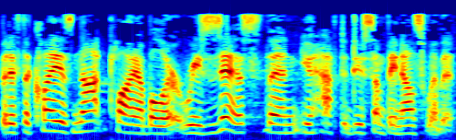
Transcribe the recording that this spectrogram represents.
But if the clay is not pliable or resists, then you have to do something else with it.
